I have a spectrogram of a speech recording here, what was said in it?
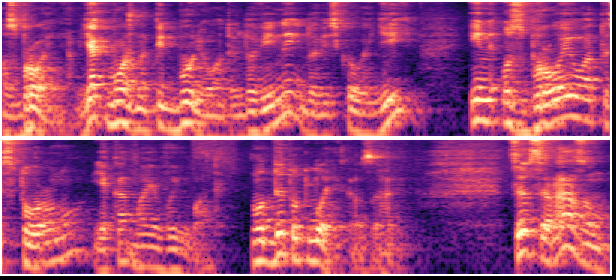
озброєнням? Як можна підбурювати до війни, до військових дій і не озброювати сторону, яка має воювати? Ну, от де тут логіка взагалі? Це все разом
